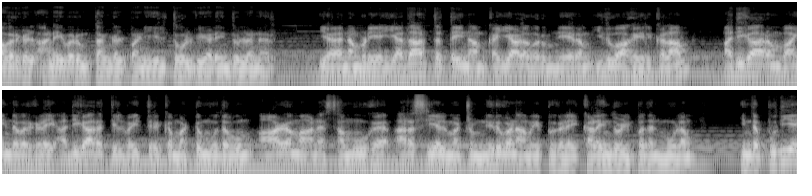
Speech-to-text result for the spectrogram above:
அவர்கள் அனைவரும் தங்கள் பணியில் தோல்வியடைந்துள்ளனர். நம்முடைய யதார்த்தத்தை நாம் கையாள வரும் நேரம் இதுவாக இருக்கலாம். அதிகாரம் வாய்ந்தவர்களை அதிகாரத்தில் வைத்திருக்க மட்டும் உதவும் ஆழமான சமூக அரசியல் மற்றும் நிறுவன அமைப்புகளை கலைந்தொழிப்பதன் மூலம். இந்த புதிய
